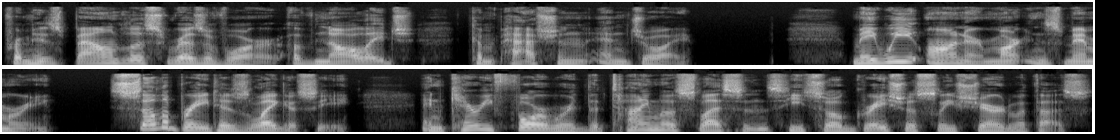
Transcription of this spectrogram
from his boundless reservoir of knowledge, compassion, and joy. May we honor Martin's memory, celebrate his legacy, and carry forward the timeless lessons he so graciously shared with us.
